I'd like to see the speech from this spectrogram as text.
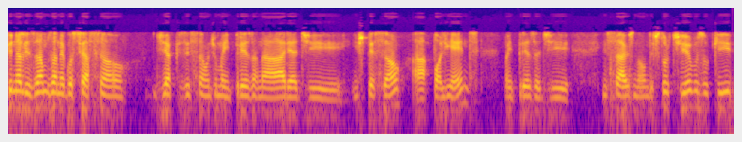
finalizamos a negociação de aquisição de uma empresa na área de inspeção, a Polyend, uma empresa de ensaios não destrutivos, o que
